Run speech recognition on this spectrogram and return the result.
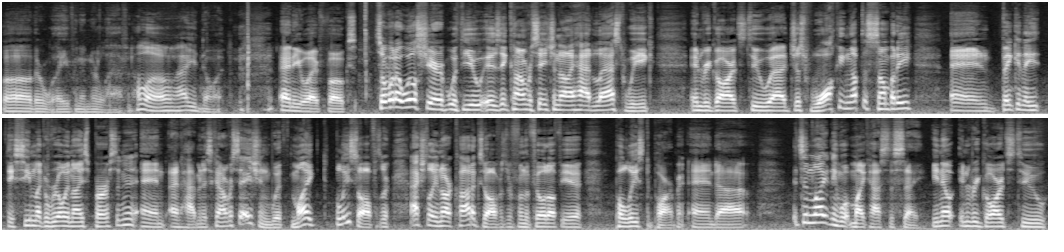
Oh, they're waving and they're laughing. Hello, how you doing? Anyway, folks. So what I will share with you is a conversation that I had last week in regards to uh, just walking up to somebody and thinking they, they seem like a really nice person and, and having this conversation with Mike, police officer, actually a narcotics officer from the Philadelphia Police Department. And uh, it's enlightening what Mike has to say, you know, in regards to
